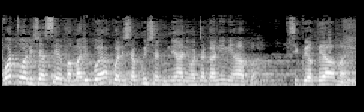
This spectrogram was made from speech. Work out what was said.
watu walishasema malipo yako yalishakwisha duniani wataka nini hapa? Siku ya kiyama hii.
